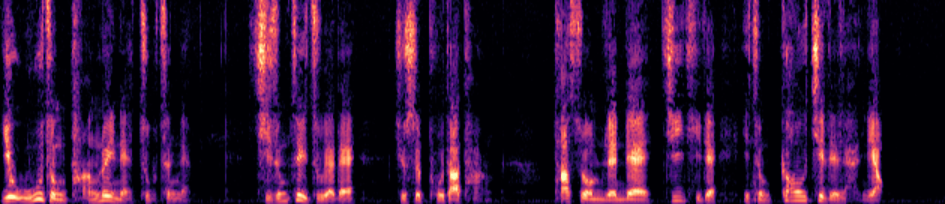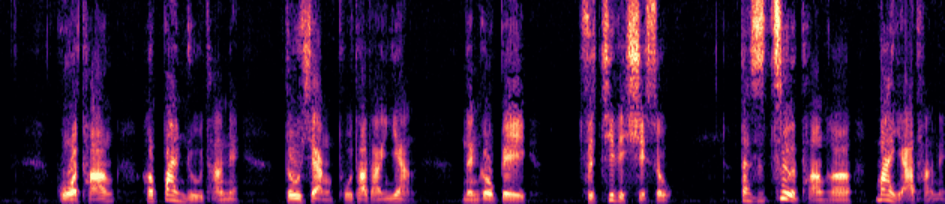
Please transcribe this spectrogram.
由五种糖类呢组成的，其中最主要的就是葡萄糖，它是我们人的机体的一种高级的染料。果糖和半乳糖呢，都像葡萄糖一样能够被直接的吸收，但是蔗糖和麦芽糖呢，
